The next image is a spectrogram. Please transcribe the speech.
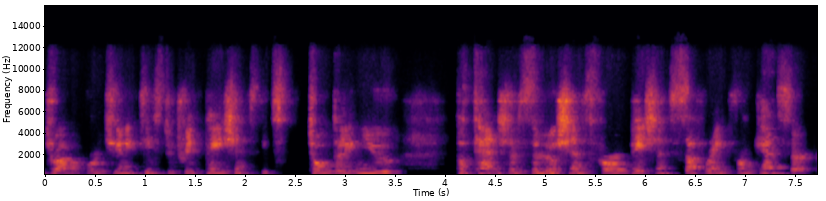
drug opportunities to treat patients. It's totally new potential solutions for patients suffering from cancer.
